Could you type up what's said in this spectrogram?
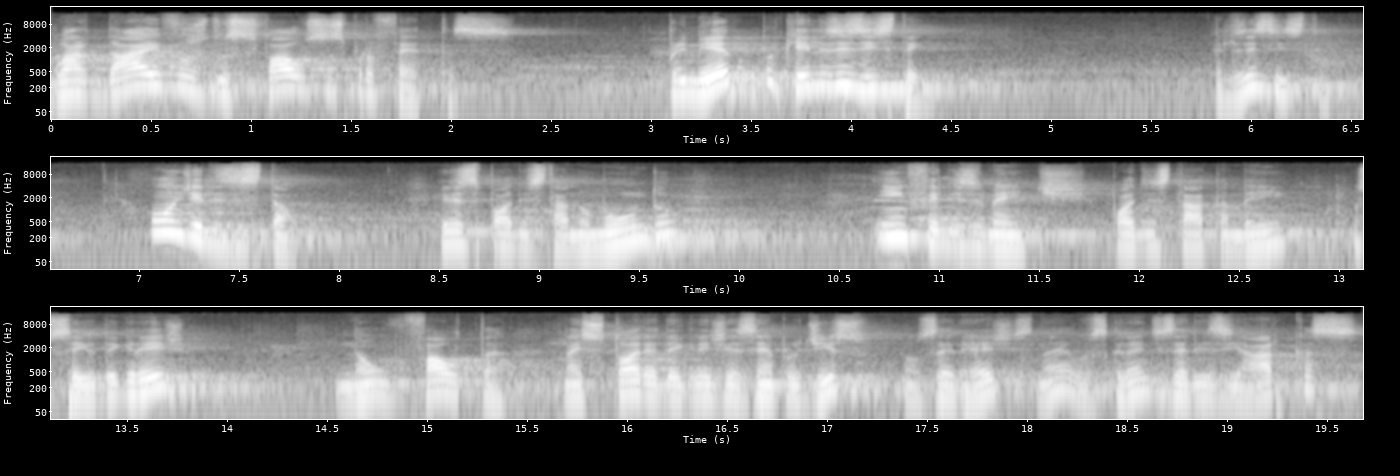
Guardai-vos dos falsos profetas. Primeiro, porque eles existem. Eles existem. Onde eles estão? Eles podem estar no mundo, infelizmente, podem estar também no seio da igreja. Não falta na história da igreja exemplo disso, nos hereges, né? os grandes heresiarcas,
